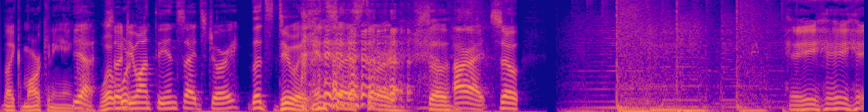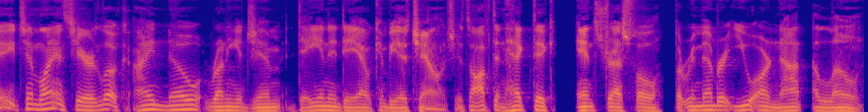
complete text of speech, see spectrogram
like a marketing angle. Mm-hmm. Yeah. What- so what- do you want the inside story? let's do it. Inside story. So All right. So Hey, hey, hey, Tim Lyons here. Look, I know running a gym day in and day out can be a challenge. It's often hectic and stressful, but remember, you are not alone.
